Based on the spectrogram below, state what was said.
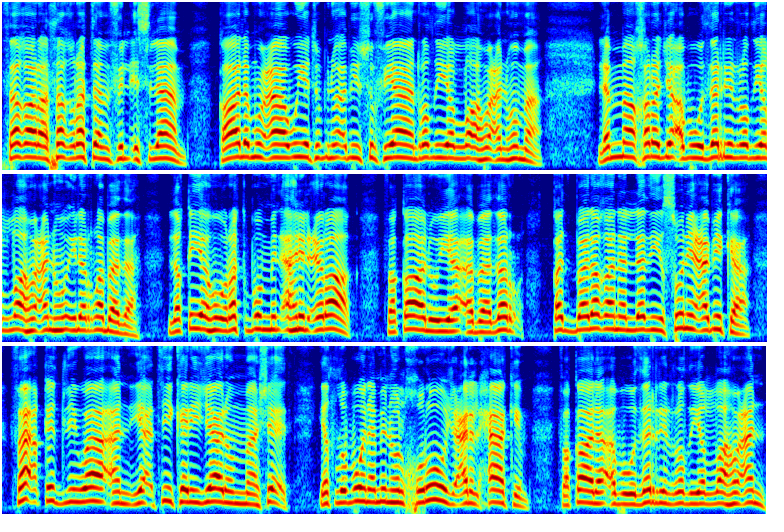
ثغر ثغرة في الإسلام. قال معاوية بن أبي سفيان رضي الله عنهما لما خرج أبو ذر رضي الله عنه إلى الربذة لقيه ركب من أهل العراق فقالوا يا أبا ذر قد بلغنا الذي صنع بك فاعقد لواء يأتيك رجال ما شئت يطلبون منه الخروج على الحاكم. فقال أبو ذر رضي الله عنه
